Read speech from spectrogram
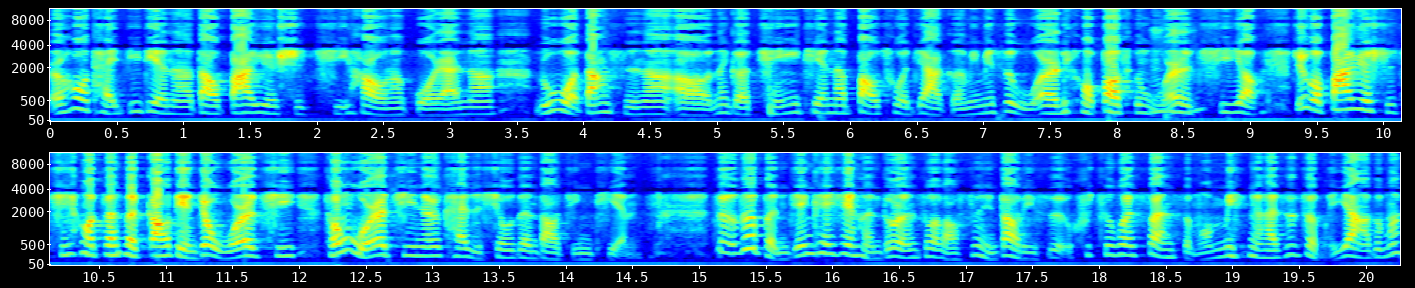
而后台积电呢，到八月十七号呢，果然呢，如果当时呢，呃，那个前一天呢报错价格，明明是五二六，报成五二七哦，结果八月十七号真的高点就五二七，从五二七呢就开始修正到今天。这个这个本间 K 线，很多人说老师你到底是是会算什么命还是怎么样？怎么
